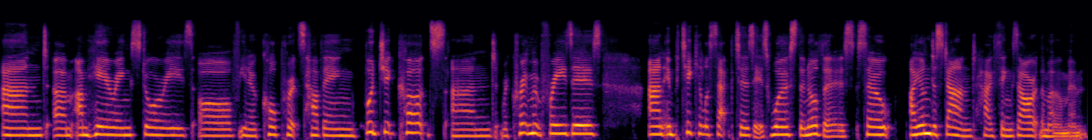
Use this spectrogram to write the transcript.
and um, I'm hearing stories of you know corporates having budget cuts and recruitment freezes, and in particular sectors, it's worse than others. So I understand how things are at the moment.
